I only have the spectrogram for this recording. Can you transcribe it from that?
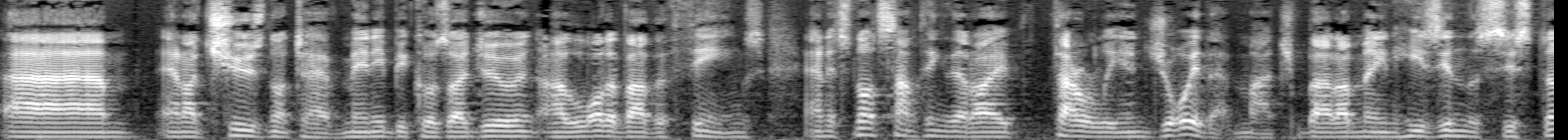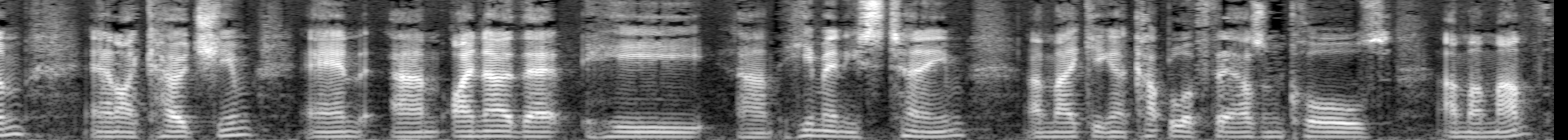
Um, and I choose not to have many because I do a lot of other things, and it's not something that I thoroughly enjoy that much. But I mean, he's in the system, and I coach him, and um, I know that he, um, him and his team are making a couple of thousand calls a month.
